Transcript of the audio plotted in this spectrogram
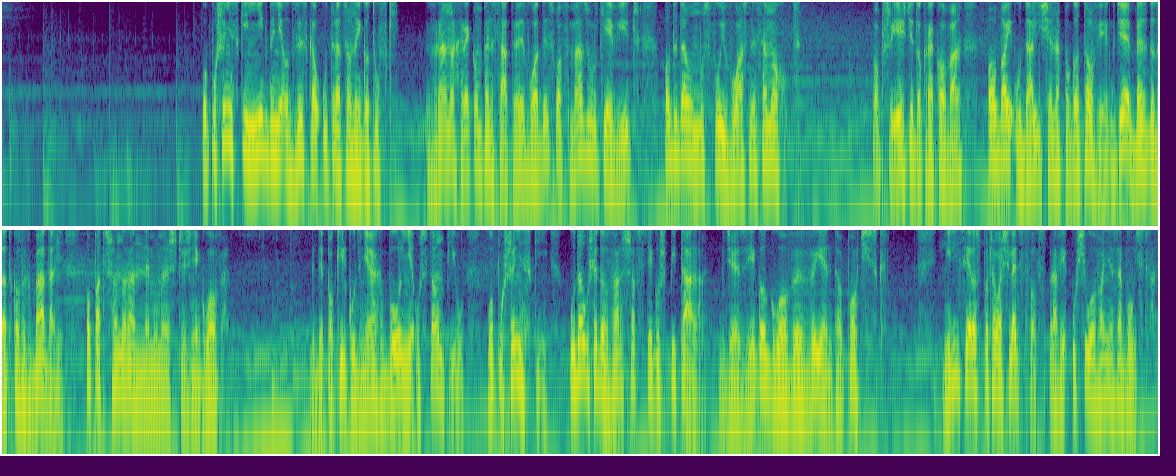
Łopuszyński nigdy nie odzyskał utraconej gotówki. W ramach rekompensaty Władysław Mazurkiewicz oddał mu swój własny samochód. Po przyjeździe do Krakowa obaj udali się na pogotowie, gdzie bez dodatkowych badań opatrzono rannemu mężczyźnie głowę. Gdy po kilku dniach ból nie ustąpił, Łopuszyński udał się do warszawskiego szpitala, gdzie z jego głowy wyjęto pocisk. Milicja rozpoczęła śledztwo w sprawie usiłowania zabójstwa.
